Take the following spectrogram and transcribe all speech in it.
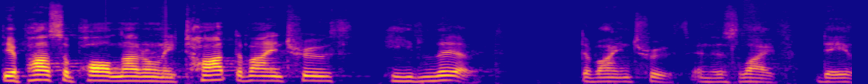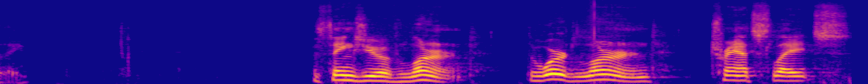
The Apostle Paul not only taught divine truth, he lived divine truth in his life daily. The things you have learned. The word learned translates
